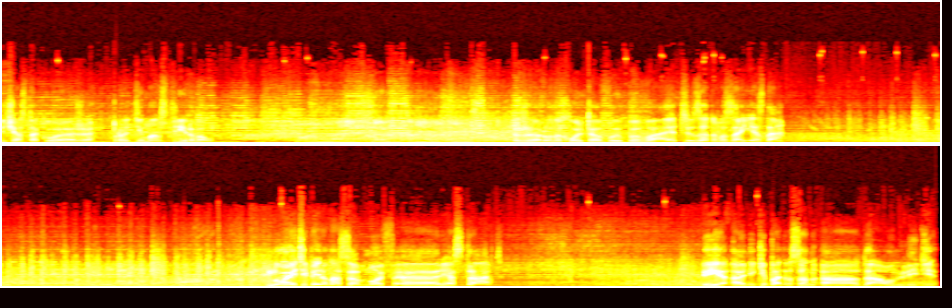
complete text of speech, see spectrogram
сейчас такое же продемонстрировал. Тоже Руна Хольта выбывает из этого заезда. Ну и теперь у нас вновь э, рестарт. И э, Ники Петерсон, э, да, он лиди,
